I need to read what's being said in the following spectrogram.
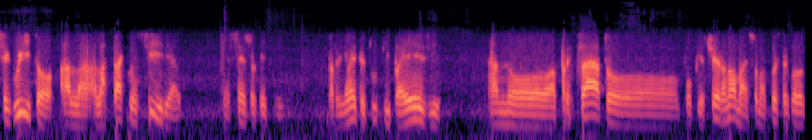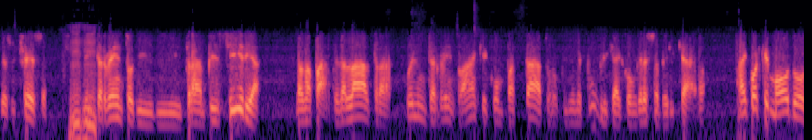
seguito alla, all'attacco in Siria, nel senso che praticamente tutti i paesi hanno apprezzato, può piacere o no, ma insomma questo è quello che è successo, mm-hmm. l'intervento di, di, Trump in Siria da una parte, dall'altra quell'intervento ha anche compattato l'opinione pubblica e il congresso americano, ha in qualche modo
